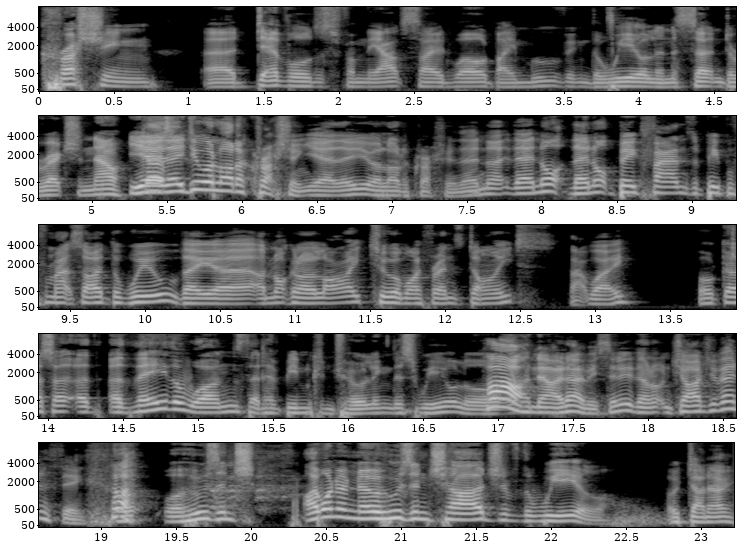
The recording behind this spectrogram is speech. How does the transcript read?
crushing uh, devils from the outside world by moving the wheel in a certain direction. Now, Yeah, they do a lot of crushing. Yeah, they do a lot of crushing. They're not, they're not, they're not big fans of people from outside the wheel. They, uh, I'm not going to lie. Two of my friends died that way. Well, Gus, are, are- are they the ones that have been controlling this wheel? Or Oh no, don't be silly. They're not in charge of anything. well, well, who's in? Ch- I want to know who's in charge of the wheel. I don't know.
